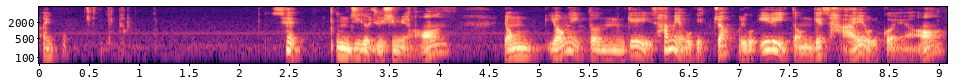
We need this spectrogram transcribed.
아이고, 셋 움직여 주시면 0, 0에 있던 게 3에 오겠죠? 그리고 1에 있던 게 4에 올 거예요.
